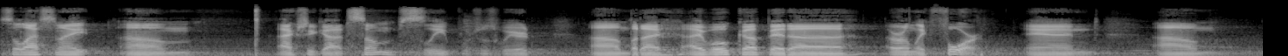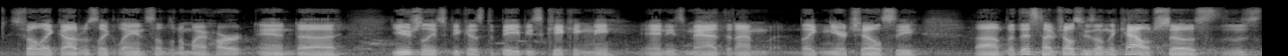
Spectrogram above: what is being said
so last night um, actually got some sleep, which was weird. Um, but I, I woke up at uh, around like four, and um, just felt like God was like laying something on my heart. And uh, usually it's because the baby's kicking me, and he's mad that I'm like near Chelsea. Uh, but this time Chelsea's on the couch, so it was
